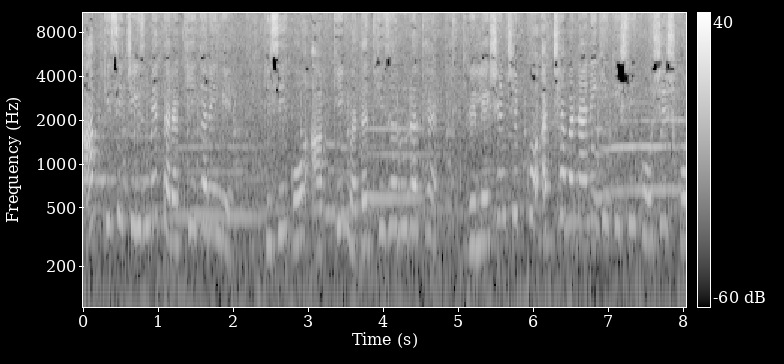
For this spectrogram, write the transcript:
आप किसी चीज़ में तरक्की करेंगे। किसी को आपकी मदद की ज़रूरत है। रिलेशनशिप को अच्छा बनाने की किसी कोशिश को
